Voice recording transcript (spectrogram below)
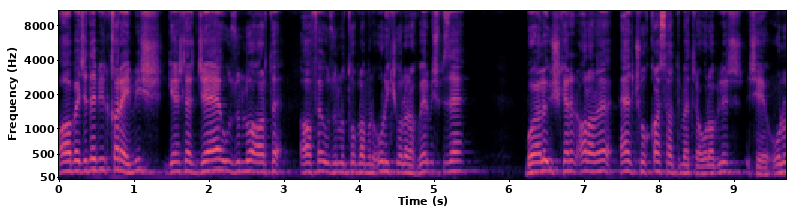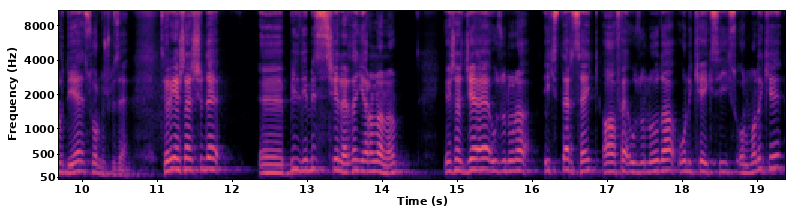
ABC'de bir kareymiş. Gençler C uzunluğu artı AF uzunluğu toplamını 12 olarak vermiş bize. Boyalı üçgenin alanı en çok kaç santimetre olabilir şey olur diye sormuş bize. Sevgili gençler şimdi e, bildiğimiz şeylerden yararlanalım. Gençler CE uzunluğuna x dersek AF uzunluğu da 12 eksi x olmalı ki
